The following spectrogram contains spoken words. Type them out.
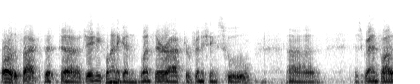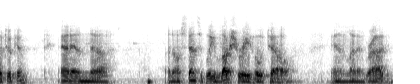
Or the fact that uh, Jamie Flanagan went there after finishing school. Uh, his grandfather took him, and in uh, an ostensibly luxury hotel in Leningrad,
